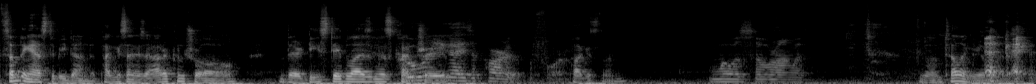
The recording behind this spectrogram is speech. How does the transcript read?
something has to be done. The Pakistan is out of control. They're destabilizing this country. Who were you guys a part of before? Pakistan. What was so wrong with? No, I'm telling you about it. Okay.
